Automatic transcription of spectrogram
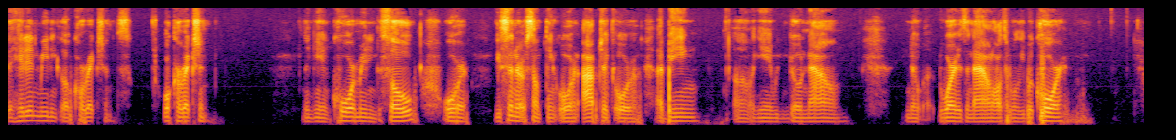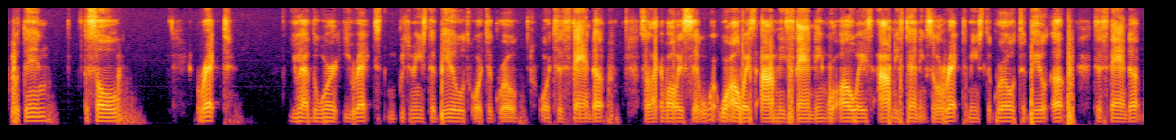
the hidden meaning of corrections or correction. Again, core meaning the soul or the center of something or an object or a being. Uh, again, we can go noun. You know, the word is a noun ultimately, but core within the soul, rect you have the word erect, which means to build or to grow or to stand up. So, like I've always said, we're, we're always omni standing. We're always omni standing. So, erect means to grow, to build up, to stand up.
